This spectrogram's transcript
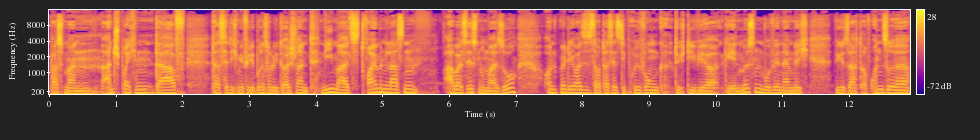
was man ansprechen darf. Das hätte ich mir für die Bundesrepublik Deutschland niemals träumen lassen. Aber es ist nun mal so. Und möglicherweise ist auch das jetzt die Prüfung, durch die wir gehen müssen, wo wir nämlich, wie gesagt, auf unsere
